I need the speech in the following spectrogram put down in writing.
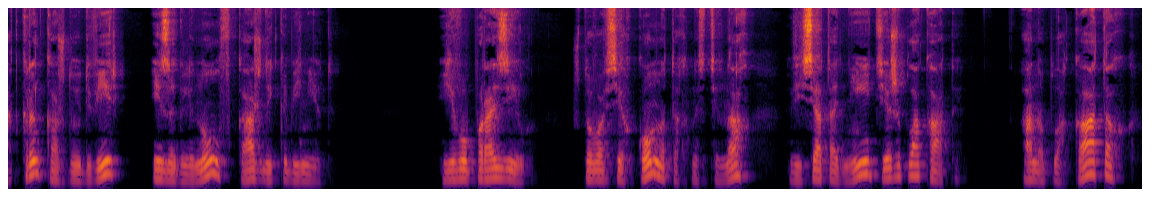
открыл каждую дверь и заглянул в каждый кабинет. Его поразило, что во всех комнатах на стенах висят одни и те же плакаты, а на плакатах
